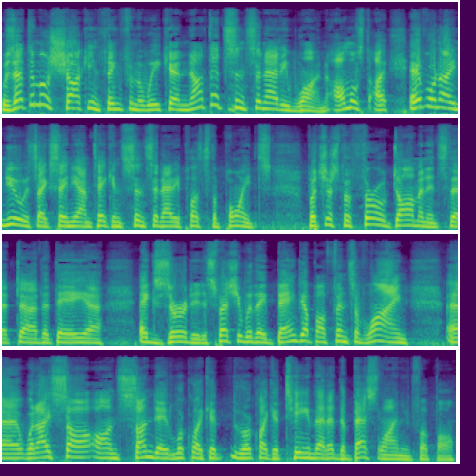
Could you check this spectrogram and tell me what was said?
Was that the most shocking thing from the weekend? Not that Cincinnati won. Almost I, everyone I knew was like saying, "Yeah, I'm taking Cincinnati plus the points," but just the thorough dominance that uh, that they uh, exerted, especially with a banged up offensive line. Uh, what I saw on Sunday looked like a looked like a team that had the best line in football.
